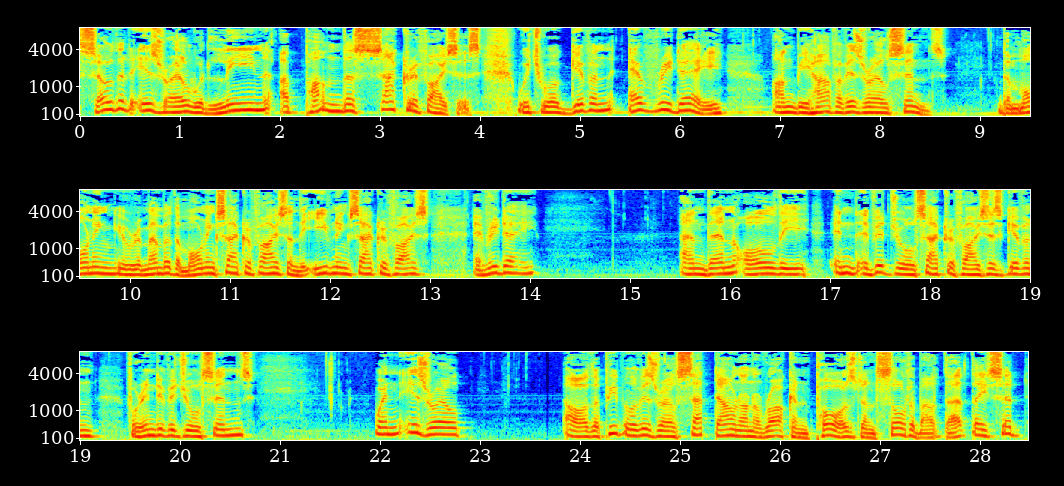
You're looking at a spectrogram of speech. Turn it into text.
so that Israel would lean upon the sacrifices which were given every day on behalf of Israel's sins. The morning, you remember, the morning sacrifice and the evening sacrifice every day. And then all the individual sacrifices given for individual sins. When Israel or the people of Israel sat down on a rock and paused and thought about that, they said,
